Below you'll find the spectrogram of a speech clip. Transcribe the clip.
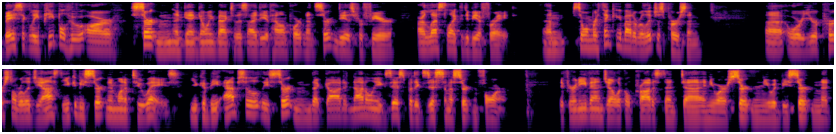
basically people who are certain, again, going back to this idea of how important uncertainty is for fear, are less likely to be afraid. Um, so when we're thinking about a religious person uh, or your personal religiosity, you could be certain in one of two ways. You could be absolutely certain that God not only exists, but exists in a certain form. If you're an evangelical Protestant uh, and you are certain, you would be certain that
